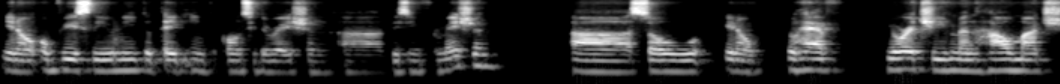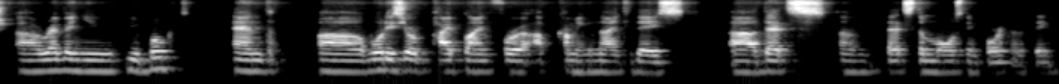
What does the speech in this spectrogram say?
you know, obviously you need to take into consideration uh, this information. Uh, so, you know, to have your achievement, how much uh, revenue you booked, and uh, what is your pipeline for upcoming 90 days. Uh, that's um, that's the most important thing.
